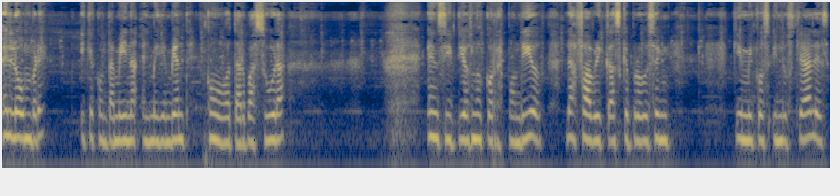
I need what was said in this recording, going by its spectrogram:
el hombre y que contamina el medio ambiente, como botar basura en sitios no correspondidos, las fábricas que producen químicos industriales,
